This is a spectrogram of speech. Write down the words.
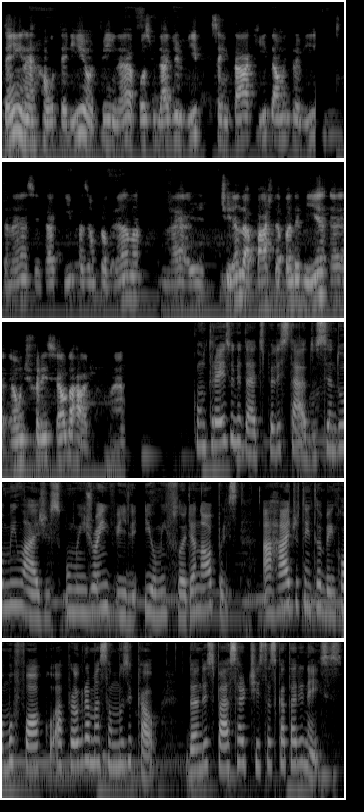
têm né, ou teriam, enfim, né, a possibilidade de vir sentar aqui, dar uma entrevista, né, sentar aqui, fazer um programa, né, tirando a parte da pandemia, é, é um diferencial da rádio, né? Com três unidades pelo estado, sendo uma em Lages, uma em Joinville e uma em Florianópolis, a rádio tem também como foco a programação musical, dando espaço a artistas catarinenses.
